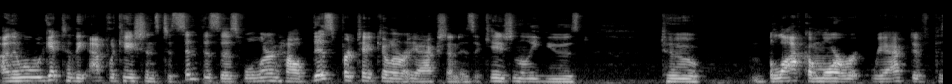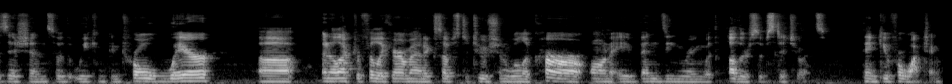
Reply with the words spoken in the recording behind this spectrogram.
And then when we get to the applications to synthesis, we'll learn how this particular reaction is occasionally used to block a more reactive position so that we can control where uh, an electrophilic aromatic substitution will occur on a benzene ring with other substituents. Thank you for watching.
